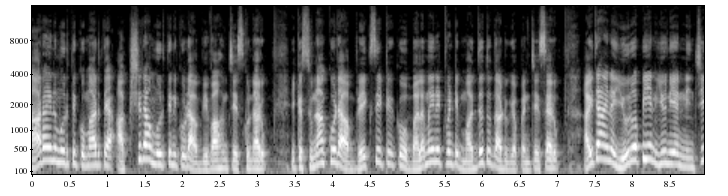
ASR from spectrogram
నారాయణమూర్తి కుమార్తె అక్షరామూర్తిని కూడా వివాహం చేసుకున్నారు. ఇక సునాక్ కూడా బ్రెక్సిట్కు బలమైనటువంటి మద్దతుదారుగా పనిచేశారు. అయితే ఆయన యూరోపియన్ యూనియన్ నుంచి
